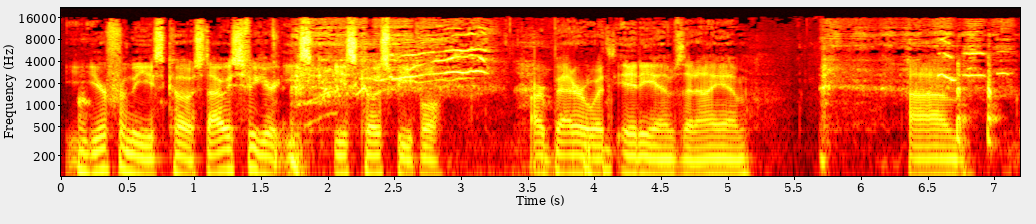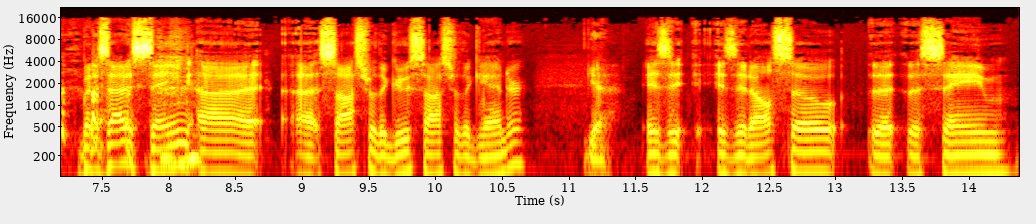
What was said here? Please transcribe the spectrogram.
you're from the East Coast. I always figure East East Coast people are better with idioms than I am. Um, but is that a saying? Uh, uh, sauce for the goose, sauce for the gander. Yeah. Is it is it also the the same?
